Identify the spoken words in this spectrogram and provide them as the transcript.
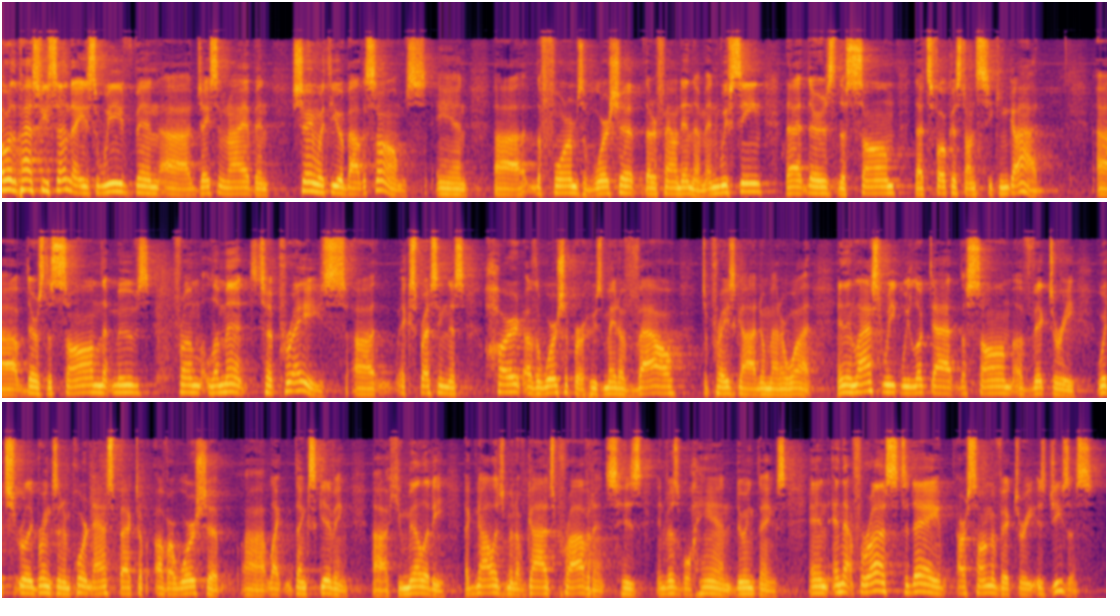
Over the past few Sundays, we've been, uh, Jason and I have been sharing with you about the Psalms and uh, the forms of worship that are found in them. And we've seen that there's the psalm that's focused on seeking God. Uh, there's the psalm that moves from lament to praise, uh, expressing this heart of the worshiper who's made a vow to praise God no matter what. And then last week we looked at the psalm of victory, which really brings an important aspect of, of our worship, uh, like thanksgiving uh, humility, acknowledgement of God's providence, His invisible hand doing things. And, and that for us today, our song of victory is Jesus.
